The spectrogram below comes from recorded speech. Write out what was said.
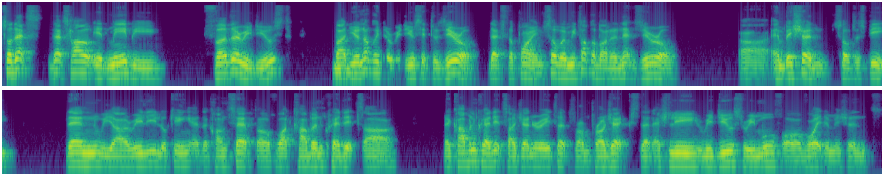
so that's that's how it may be further reduced, but mm-hmm. you're not going to reduce it to zero. That's the point. So when we talk about a net zero uh, ambition, so to speak, then we are really looking at the concept of what carbon credits are. And carbon credits are generated from projects that actually reduce, remove, or avoid emissions,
